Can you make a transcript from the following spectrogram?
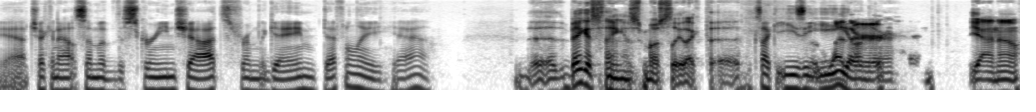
Yeah, checking out some of the screenshots from the game. Definitely, yeah. The, the biggest thing is mostly like the It's like Easy E on there. Yeah, I know.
